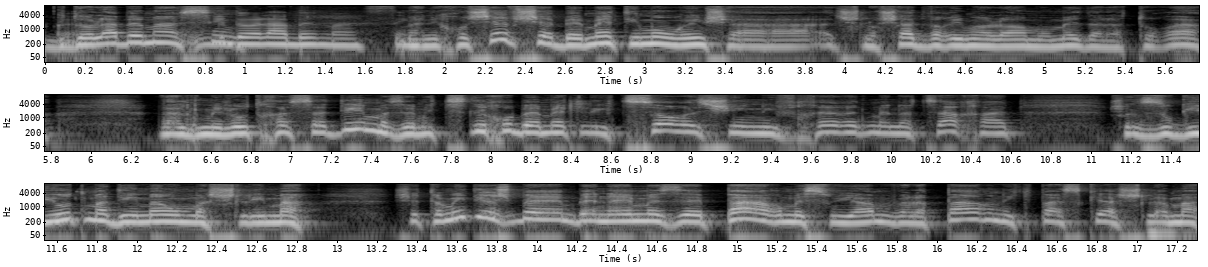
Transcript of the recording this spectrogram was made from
גדולה במעשים. גדולה במעשים. ואני חושב שבאמת, אם אומרים שהשלושה דברים העולם עומד על התורה ועל גמילות חסדים, אז הם הצליחו באמת ליצור איזושהי נבחרת מנצחת של זוגיות מדהימה ומשלימה, שתמיד יש ביניהם איזה פער מסוים, אבל הפער נתפס כהשלמה.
